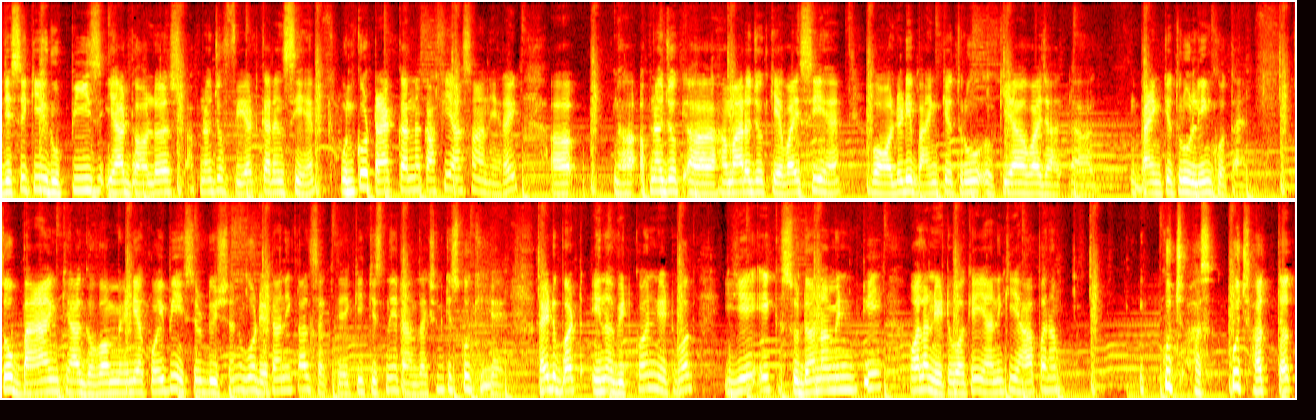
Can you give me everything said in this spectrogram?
जैसे कि रुपीज़ या डॉलर्स अपना जो फियट करेंसी है उनको ट्रैक करना काफ़ी आसान है राइट अपना जो आ, हमारा जो के है वो ऑलरेडी बैंक के थ्रू किया हुआ जा बैंक के थ्रू लिंक होता है। तो बैंक या गवर्नमेंट या कोई भी इंस्टीट्यूशन वो डेटा निकाल सकते हैं कि किसने ट्रांजैक्शन किसको की है right but in a bitcoin network ये एक सुडोनोमिनिटी वाला नेटवर्क है यानी कि यहाँ पर हम कुछ हस, कुछ हद तक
